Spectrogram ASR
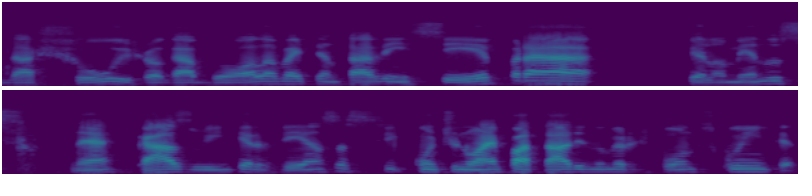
dar show e jogar bola, vai tentar vencer para pelo menos, né, caso o Inter vença, se continuar empatado em número de pontos com o Inter.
